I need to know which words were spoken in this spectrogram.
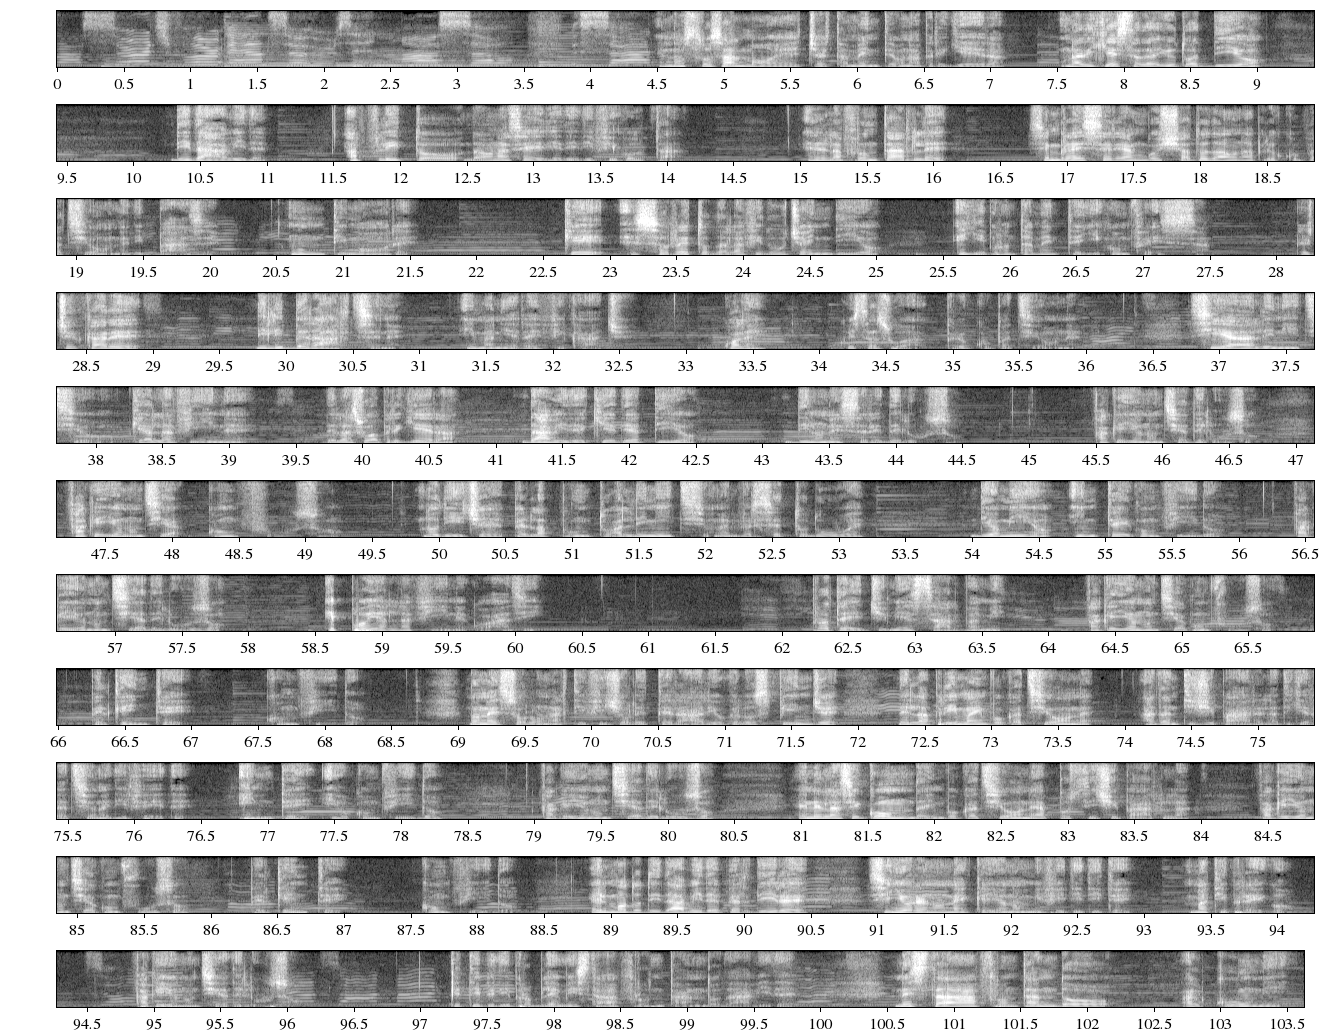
Il nostro salmo è certamente una preghiera, una richiesta d'aiuto a Dio di Davide, afflitto da una serie di difficoltà e nell'affrontarle sembra essere angosciato da una preoccupazione di base, un timore che, sorretto dalla fiducia in Dio, egli prontamente gli confessa per cercare di liberarsene in maniera efficace. Qual è questa sua preoccupazione? Sia all'inizio che alla fine della sua preghiera, Davide chiede a Dio di non essere deluso fa che io non sia deluso, fa che io non sia confuso. Lo dice per l'appunto all'inizio, nel versetto 2, Dio mio, in te confido, fa che io non sia deluso, e poi alla fine quasi. Proteggimi e salvami, fa che io non sia confuso, perché in te confido. Non è solo un artificio letterario che lo spinge nella prima invocazione ad anticipare la dichiarazione di fede. In te io confido, fa che io non sia deluso, e nella seconda invocazione a posticiparla, fa che io non sia confuso, perché in te confido. È il modo di Davide per dire, Signore, non è che io non mi fidi di te, ma ti prego, fa che io non sia deluso. Che tipi di problemi sta affrontando Davide? Ne sta affrontando alcuni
